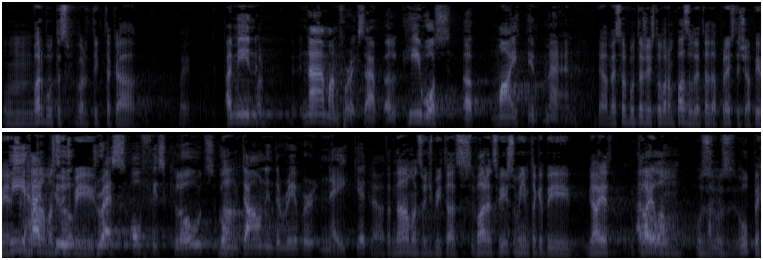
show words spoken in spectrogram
Un varbūt tas var tikt tā kā, vai, I mean, Naaman, for example, he was a mighty man. Jā, mēs varbūt dažreiz to varam pazaudēt tādā prestižā. He Piemēram, had Nāmans, to viņš bija, dress off his clothes, going Nā- down in the river naked. jā, tad Nāmans, viņš bija tāds varens vīrs, un viņam tagad bija jāiet kailam uz, uz upi.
